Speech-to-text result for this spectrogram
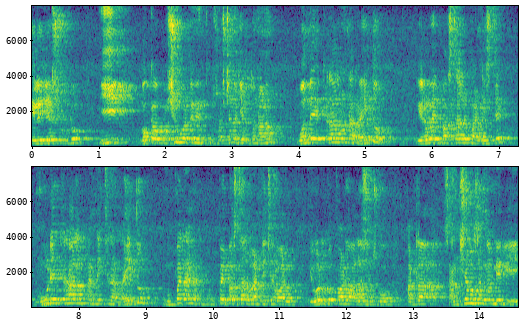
తెలియజేసుకుంటూ ఈ ఒక విషయం ఒకటి నేను స్పష్టంగా చెప్తున్నాను. వంద ఎకరాలు ఉన్న రైతు ఇరవై బస్తాలు పండిస్తే మూడు ఎకరాలు పండించిన రైతు ముప్పై ముప్పై బస్తాలు పండించిన వాడు ఎవడు గొప్పవాడో ఆలోచించుకో. అట్లా సంక్షేమ సంఘం మీరు ఈ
